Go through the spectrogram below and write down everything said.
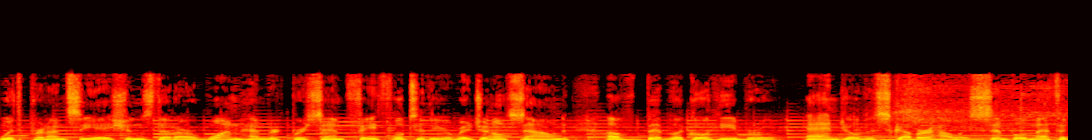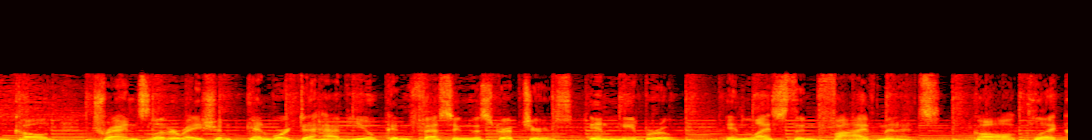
with pronunciations that are 100% faithful to the original sound of biblical Hebrew. And you'll discover how a simple method called transliteration can work to have you confessing the scriptures in Hebrew in less than five minutes. Call, click,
